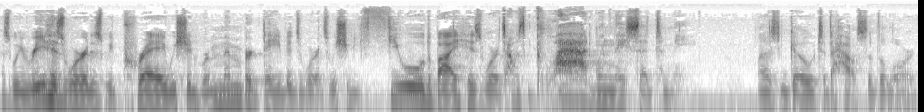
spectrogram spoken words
As we read his word, as we pray, we should remember David's words. We should be fueled by his words. I was glad when they said to me, Let us go to the house of the Lord.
